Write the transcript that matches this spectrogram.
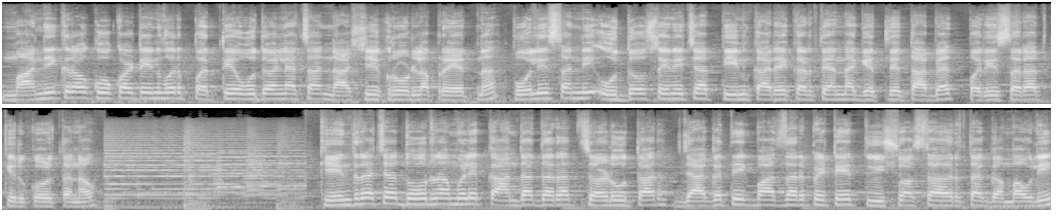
माणिकराव कोकाटेंवर पत्ते उधळण्याचा नाशिक रोडला प्रयत्न. पोलिसांनी उद्धव सेनेच्या तीन कार्यकर्त्यांना घेतले ताब्यात. परिसरात किरकोळ तणाव. केंद्राच्या धोरणामुळे कांदा दरात चढ उतार. जागतिक बाजारपेठेत विश्वासार्हता गमावली.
